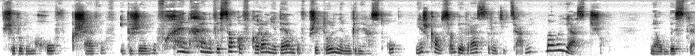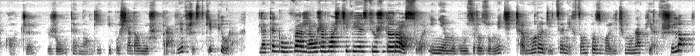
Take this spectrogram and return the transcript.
wśród mchów, krzewów i grzybów, hen, hen, wysoko w koronie dębów, przytulnym gniazdku, mieszkał sobie wraz z rodzicami mały jastrząb. Miał bystre oczy, żółte nogi i posiadał już prawie wszystkie pióra. Dlatego uważał, że właściwie jest już dorosły i nie mógł zrozumieć, czemu rodzice nie chcą pozwolić mu na pierwszy lot.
